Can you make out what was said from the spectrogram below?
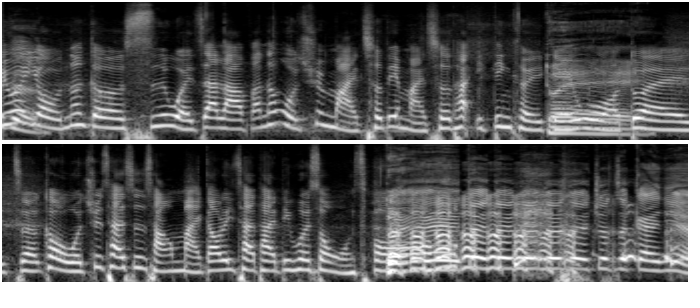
因为有那个思维在啦，反正我去买车店买车，他一定可以给我对，对折扣。我去菜市场买高丽菜，他一定会送我葱。对对对对对对，就这概念。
